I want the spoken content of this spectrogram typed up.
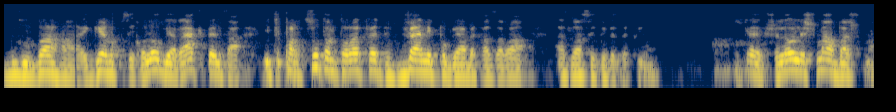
התגובה, ההיגר הפסיכולוגי, הריאקטנס, ההתפרצות המטורפת, ואני פוגע בחזרה, אז לא עשיתי בזה כלום. אוקיי? שלא לשמה בשמה.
